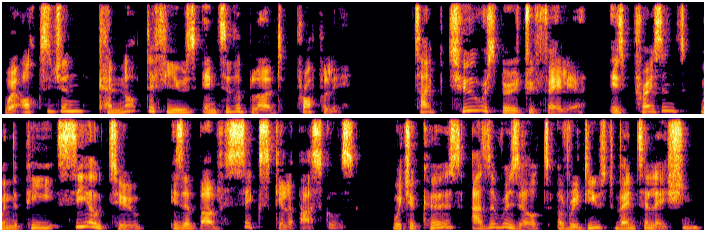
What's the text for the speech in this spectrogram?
where oxygen cannot diffuse into the blood properly. Type 2 respiratory failure is present when the PCO2 is above 6 kilopascals, which occurs as a result of reduced ventilation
